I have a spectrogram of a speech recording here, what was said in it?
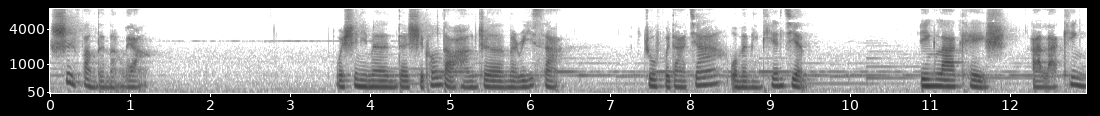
释放的能量。我是你们的时空导航者 Marisa。祝福大家，我们明天见。In Lak'ech, Ala K'in。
